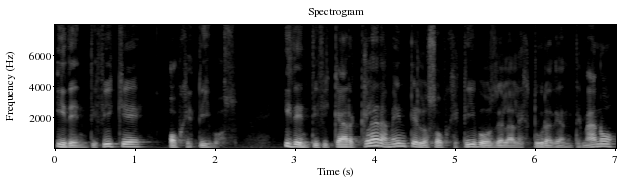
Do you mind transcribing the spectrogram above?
Identifique objetivos. Identificar claramente los objetivos de la lectura de antemano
